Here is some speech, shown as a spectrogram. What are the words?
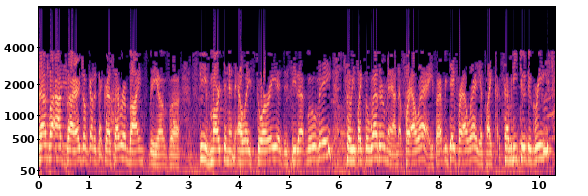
That's I'm sorry, I just got to digress. That reminds me of uh, Steve Martin in L.A. Story. Did you see that movie? So he's like the weatherman for L.A. So every day for L.A. it's like 72 degrees.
